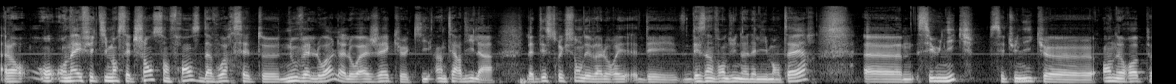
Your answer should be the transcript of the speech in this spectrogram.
Alors, on a effectivement cette chance en France d'avoir cette nouvelle loi, la loi AGEC qui interdit la, destruction des, des, invendus non alimentaires. Euh, c'est unique. C'est unique euh, en Europe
